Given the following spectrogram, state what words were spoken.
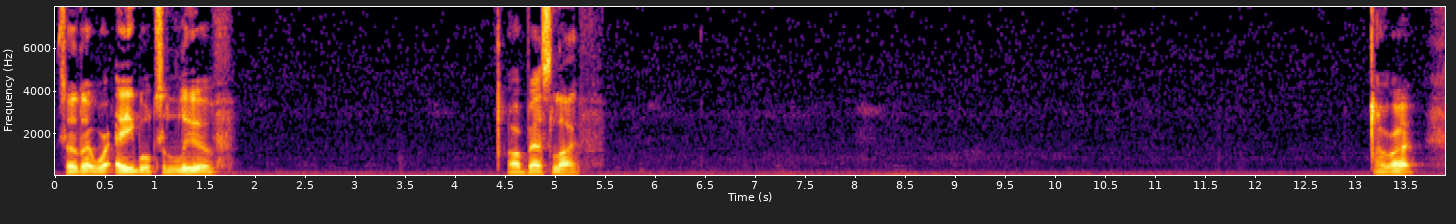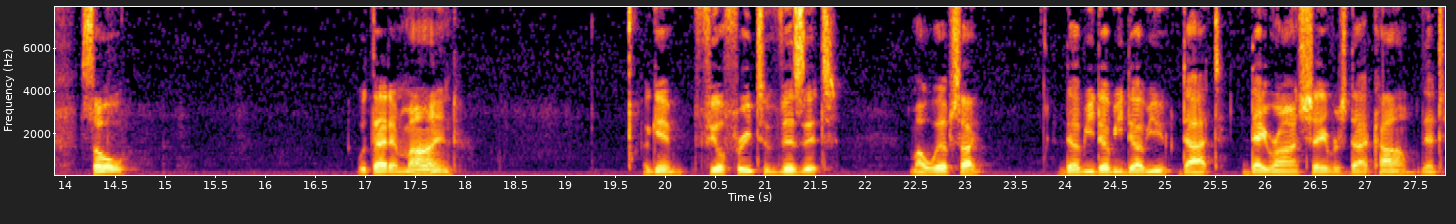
so that we're able to live our best life. All right. So, with that in mind, again, feel free to visit my website, www.daronshavers.com. That's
